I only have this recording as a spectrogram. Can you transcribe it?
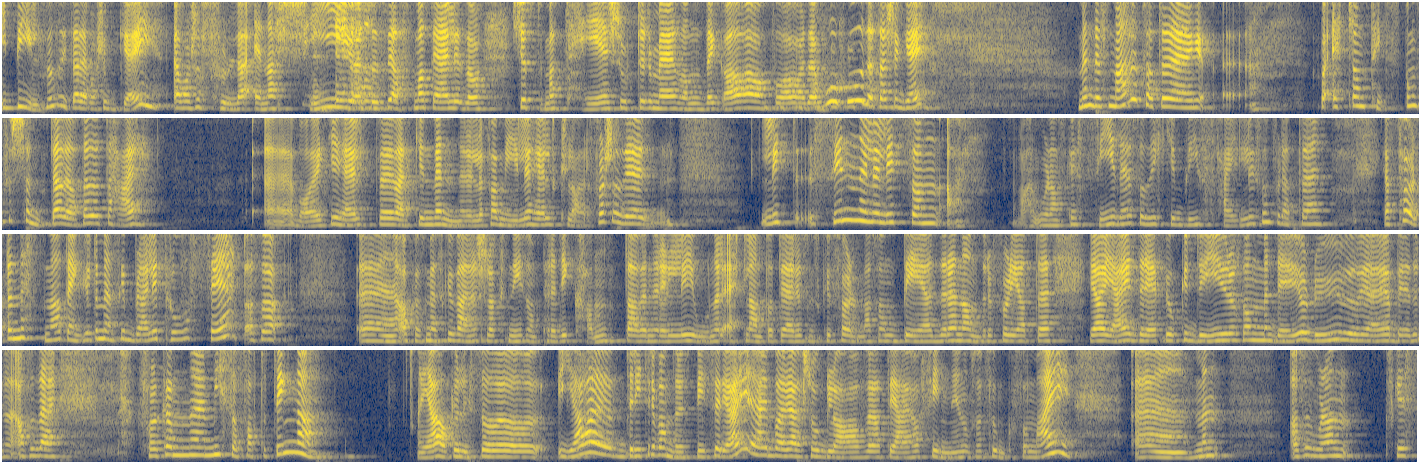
I begynnelsen syntes jeg det var så gøy. Jeg var så full av energi og entusiasme at jeg liksom kjøpte meg T-skjorter med sånn vegan på. Og jeg, Woho, dette er så gøy. Men det som er, vet du, at det, på et eller annet tidspunkt så skjønte jeg det at dette her eh, var ikke helt eh, verken venner eller familie helt klar for. Så det litt synd, eller litt sånn ah, Hvordan skal jeg si det, så det ikke blir feil, liksom? Fordi eh, jeg følte nesten at enkelte mennesker ble litt provosert. altså eh, Akkurat som jeg skulle være en slags ny sånn predikant av en religion, eller et eller annet, at jeg liksom skulle føle meg sånn bedre enn andre fordi at eh, Ja, jeg dreper jo ikke dyr og sånn, men det gjør du, og jeg er bedre enn Altså, er Folk kan eh, misoppfatte ting, da. Jeg har ikke lyst til å jeg driter i hva andre spiser, jeg. Jeg bare er så glad over at jeg har funnet noe som funker for meg. Eh, men altså, hvordan skal jeg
